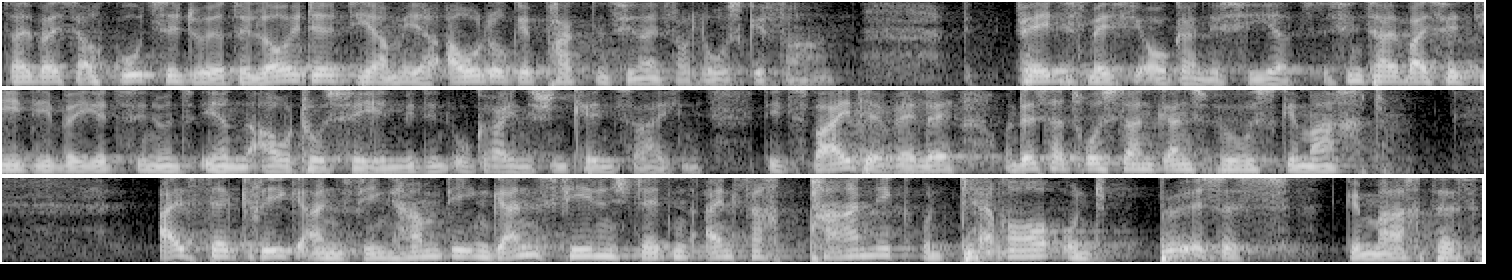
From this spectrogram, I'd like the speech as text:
teilweise auch gut situierte Leute, die haben ihr Auto gepackt und sind einfach losgefahren. Verhältnismäßig organisiert. Das sind teilweise die, die wir jetzt in uns, ihren Autos sehen, mit den ukrainischen Kennzeichen. Die zweite Welle, und das hat Russland ganz bewusst gemacht, als der Krieg anfing, haben die in ganz vielen Städten einfach Panik und Terror und Böses gemacht, dass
